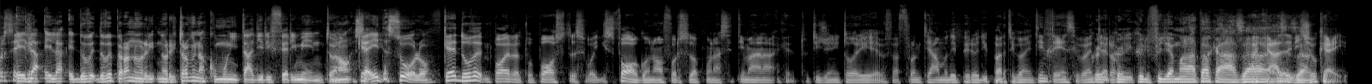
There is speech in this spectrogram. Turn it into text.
Forse e, che... la, e, la, e dove, dove, però non, ri, non, ritrovi una comunità di riferimento, no? no? Sei da solo. Che è dove poi era il tuo post, se vuoi, di sfogo, no? Forse dopo una settimana che tutti i genitori affrontiamo dei periodi particolarmente intensi. Con, il figlio ammalato a casa. A casa esatto. e dici, ok,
